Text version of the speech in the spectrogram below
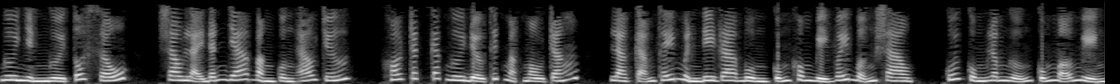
ngươi nhìn người tốt xấu, sao lại đánh giá bằng quần áo chứ? Khó trách các ngươi đều thích mặc màu trắng, là cảm thấy mình đi ra buồn cũng không bị vấy bẩn sao, cuối cùng lâm ngưỡng cũng mở miệng,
